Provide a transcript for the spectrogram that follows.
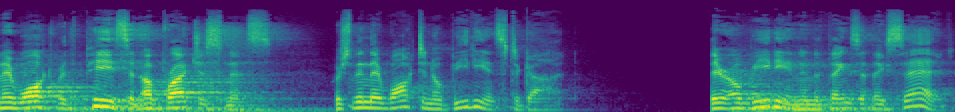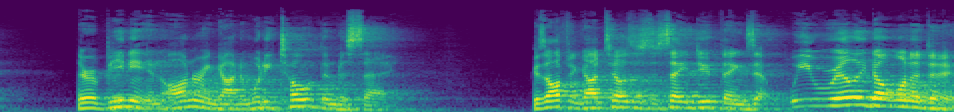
And they walked with peace and uprightness, which means they walked in obedience to God. They were obedient in the things that they said. They're obedient in honoring God and what He told them to say. Because often God tells us to say and do things that we really don't want to do.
